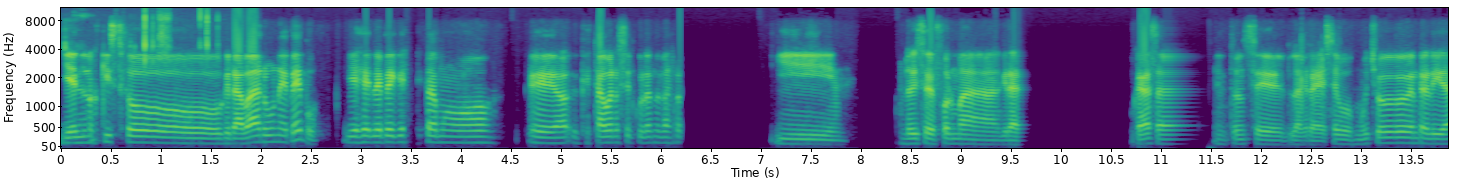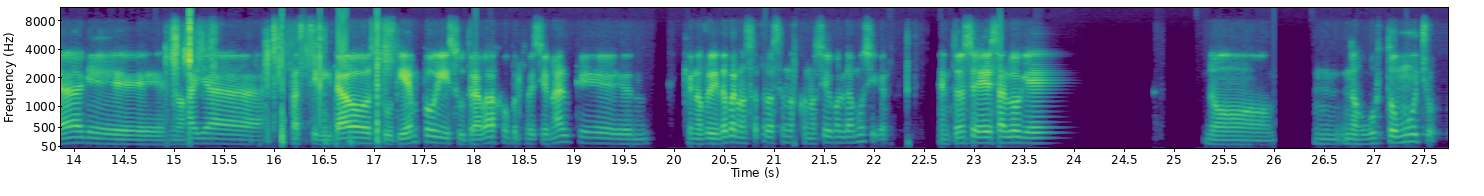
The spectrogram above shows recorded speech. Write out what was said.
Y él nos quiso grabar un EP, po, y es el EP que estamos, eh, que está ahora circulando en las redes. Y lo hizo de forma gratuita. Entonces le agradecemos mucho en realidad que nos haya facilitado su tiempo y su trabajo profesional que, que nos brindó para nosotros hacernos conocidos con la música. Entonces es algo que no, nos gustó mucho.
